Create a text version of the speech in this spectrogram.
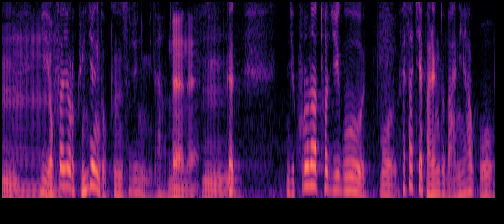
음. 이게 역사적으로 굉장히 높은 수준입니다. 네네. 음. 그러니까 이제 코로나 터지고 뭐 회사채 발행도 많이 하고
